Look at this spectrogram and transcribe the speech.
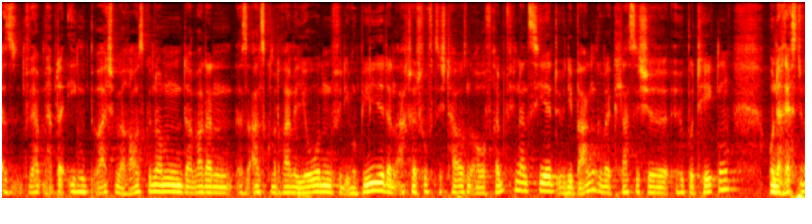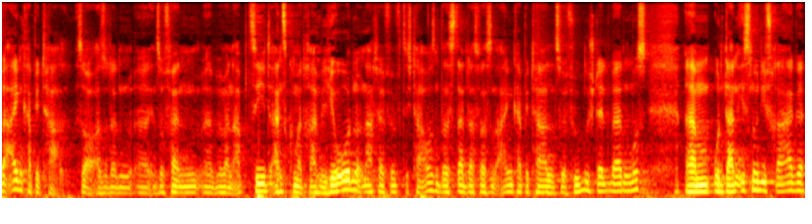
also ich habe hab da irgendwie Beispiel rausgenommen, da war dann also 1,3 Millionen für die Immobilie, dann 850.000 Euro fremdfinanziert über die Bank, über klassische Hypotheken und der Rest über Eigenkapital. So, also dann äh, insofern, äh, wenn man abzieht, 1,3 Millionen und 850.000, das ist dann das, was in Eigenkapital zur Verfügung gestellt werden muss. Ähm, und dann ist nur die Frage,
